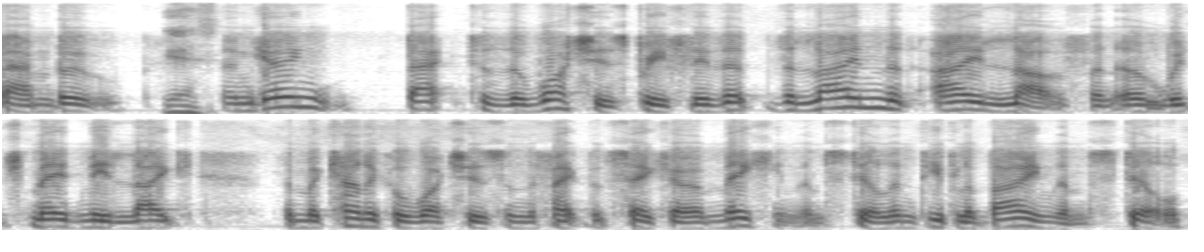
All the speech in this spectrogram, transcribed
bamboo. Yes. And going back to the watches briefly, the, the line that I love and um, which made me like the mechanical watches and the fact that Seiko are making them still and people are buying them still,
